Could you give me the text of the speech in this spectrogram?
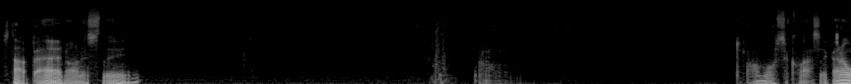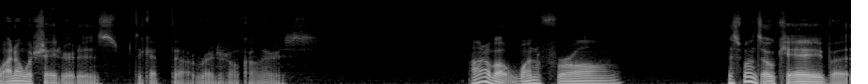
It's not bad, honestly. Almost a classic. I know. I know what shader it is to get the original colors. I don't know about one for all. This one's okay, but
